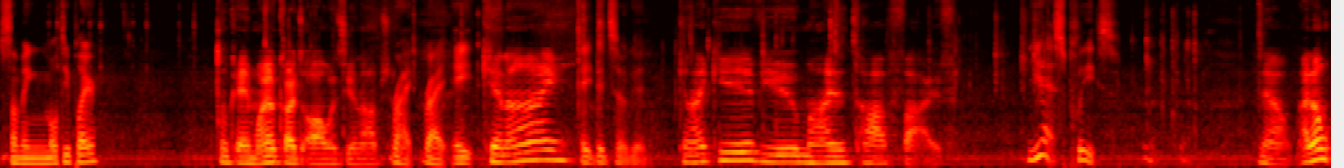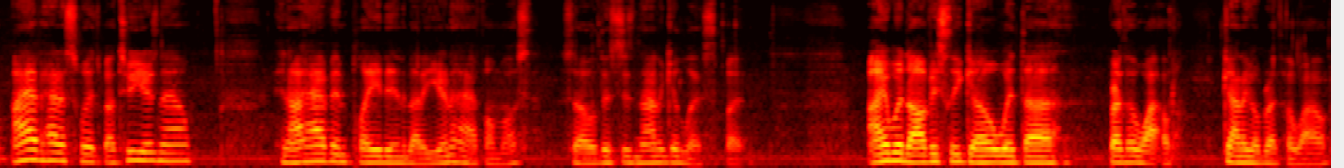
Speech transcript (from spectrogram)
something multiplayer. Okay, Mario Kart's always an option. Right, right. Eight, Can I eight did so good. Can I give you my top five? Yes, please. Now, I don't. I have had a Switch about two years now, and I haven't played in about a year and a half almost. So this is not a good list, but I would obviously go with uh, Breath of the Wild. Gotta go Breath of the Wild.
